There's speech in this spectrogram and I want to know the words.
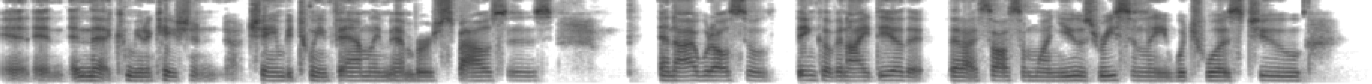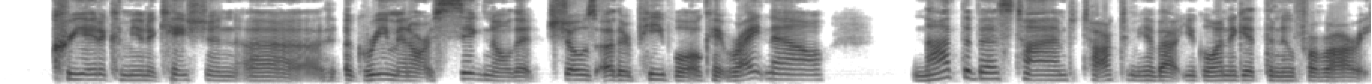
in that communication uh, chain between family members, spouses. And I would also think of an idea that, that I saw someone use recently, which was to create a communication uh, agreement or a signal that shows other people okay, right now, not the best time to talk to me about you going to get the new Ferrari.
